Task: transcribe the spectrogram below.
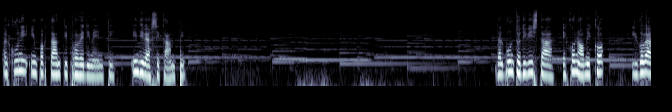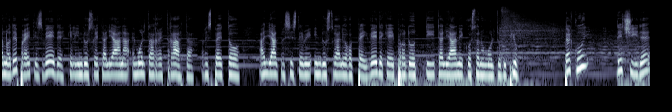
alcuni importanti provvedimenti in diversi campi. Dal punto di vista economico, il governo De Pretis vede che l'industria italiana è molto arretrata rispetto agli altri sistemi industriali europei, vede che i prodotti italiani costano molto di più per cui decide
